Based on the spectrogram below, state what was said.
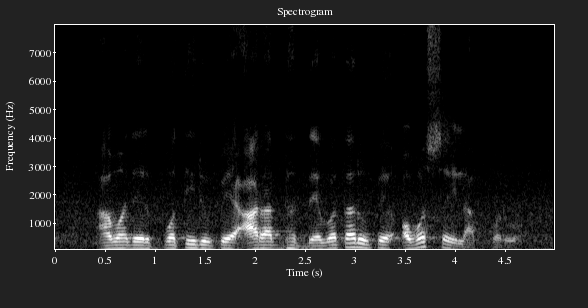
আমাদের পতিরূপে আরাধ্য দেবতারূপে অবশ্যই লাভ করব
